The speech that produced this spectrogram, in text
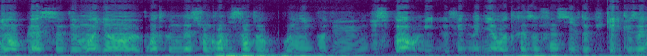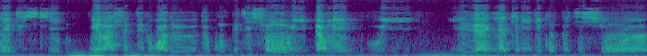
met en place des moyens pour être une nation grandissante au, niveau du, sport, mais il le fait de manière très offensive depuis quelques années puisqu'il rachète des droits de, de, compétition où il permet, où il il, accueille des compétitions euh,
